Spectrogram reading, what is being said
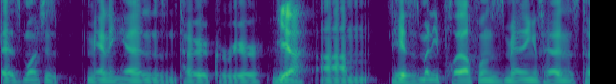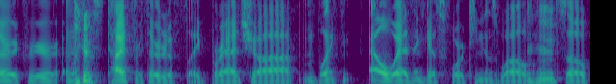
as much as Manning had in his entire career. Yeah. Um, he has as many playoff wins as Manning has had in his entire career. I think he's tied for third with like Bradshaw, and blank Elway. I think has 14 as well. Mhm. So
